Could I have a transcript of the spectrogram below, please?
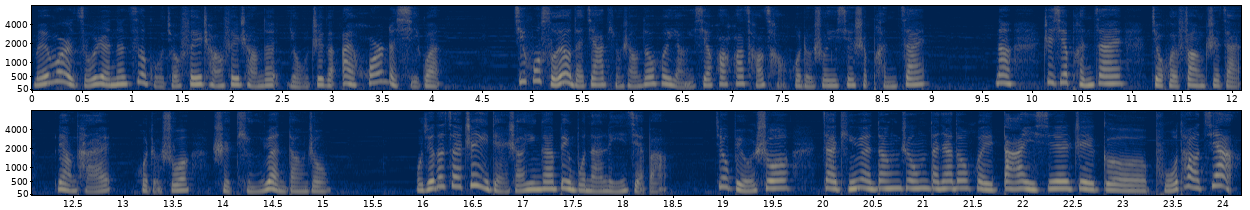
维吾尔族人呢，自古就非常非常的有这个爱花的习惯，几乎所有的家庭上都会养一些花花草草，或者说一些是盆栽。那这些盆栽就会放置在亮台或者说是庭院当中。我觉得在这一点上应该并不难理解吧？就比如说在庭院当中，大家都会搭一些这个葡萄架，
